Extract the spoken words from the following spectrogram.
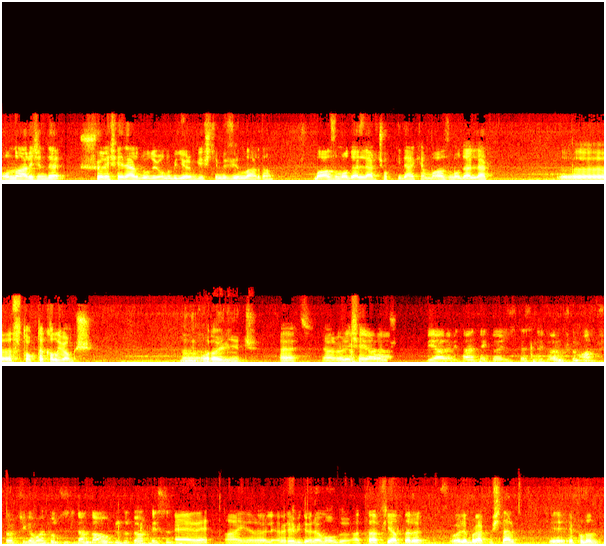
onun haricinde şöyle şeyler de oluyor. Onu biliyorum geçtiğimiz yıllardan. Bazı modeller çok giderken bazı modeller e, stokta kalıyormuş. Hı, o da ilginç. Evet. Yani öyle Bir şeyler ara- olmuş. Bir ara bir tane teknoloji sitesinde görmüştüm. 64 GB 32'den daha ucuzu 4S'in. Evet, aynen öyle. Öyle bir dönem oldu. Hatta fiyatları öyle bırakmışlar. E, Apple'ın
